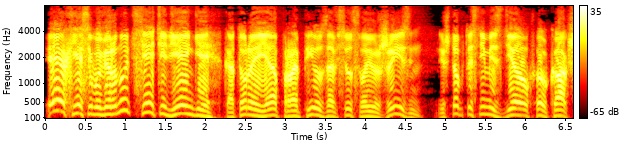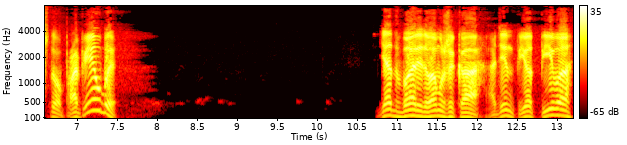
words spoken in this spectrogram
Эх, если бы вернуть все эти деньги, которые я пропил за всю свою жизнь, и что бы ты с ними сделал? Как что, пропил бы? Сидят в баре два мужика. Один пьет пиво,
